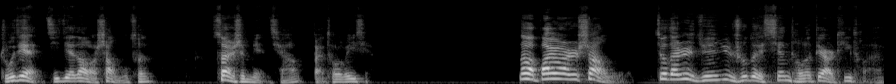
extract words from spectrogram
逐渐集结到了上吴村，算是勉强摆脱了危险。那么八月二日上午，就在日军运输队先头的第二梯团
